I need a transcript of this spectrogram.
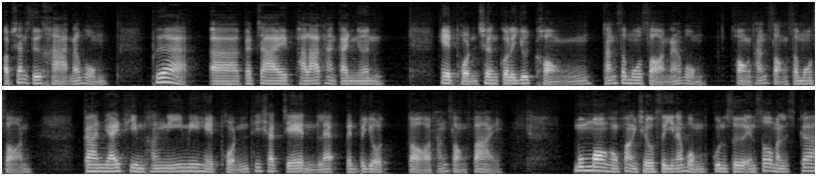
ออปชั่นซื้อขาดนะผม เพื่ออกระจายภาระทางการเงิน เหตุผลเชิงกลยุทธ์ของทั้งสโมสรนะครับผมของทั้งสองสโมสร การย้ายทีมครั้งนี้มีเหตุผลที่ชัดเจน และเป็นประโยชน์ต่อทั้งสองฝ่าย มุมมองของฝั่งเชลซีนะผมกุนซือเอนโซมาเลสกา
